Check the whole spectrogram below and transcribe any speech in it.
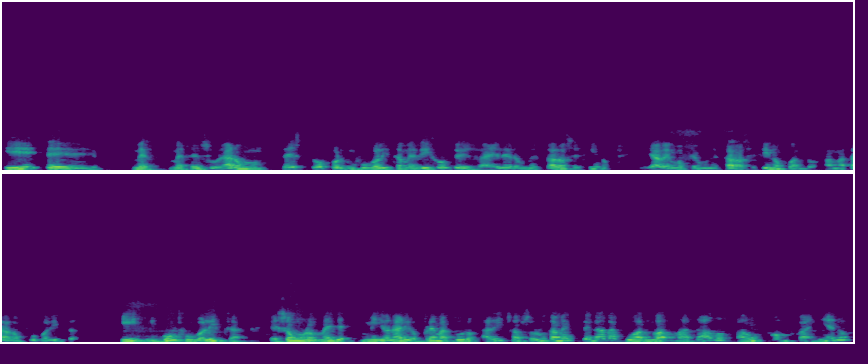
y eh, me, censuraron un texto porque un futbolista me dijo que Israel era un Estado asesino. Y ya vemos que es un Estado asesino cuando ha matado a un futbolista. Y ningún futbolista, que son unos millonarios prematuros, ha dicho absolutamente nada cuando han matado a un compañero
